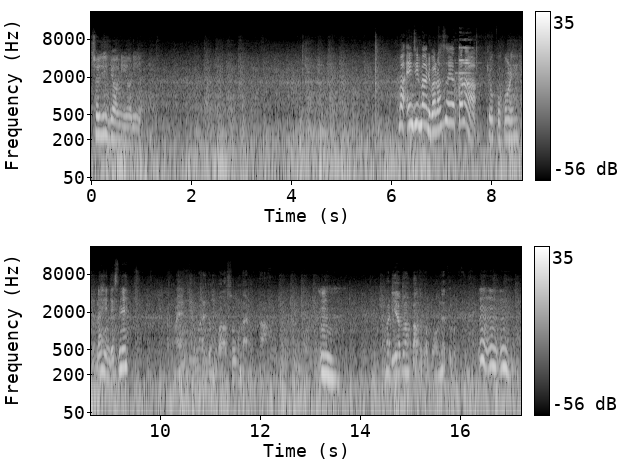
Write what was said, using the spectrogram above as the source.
諸事情により。まあエンジン周りバラすんやったら今日ここらへんですね。まあ、エンジン周りでもバラそうもないもんな、うん。まあ、リアバンパーとかボンネットとかね。うんうんうん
